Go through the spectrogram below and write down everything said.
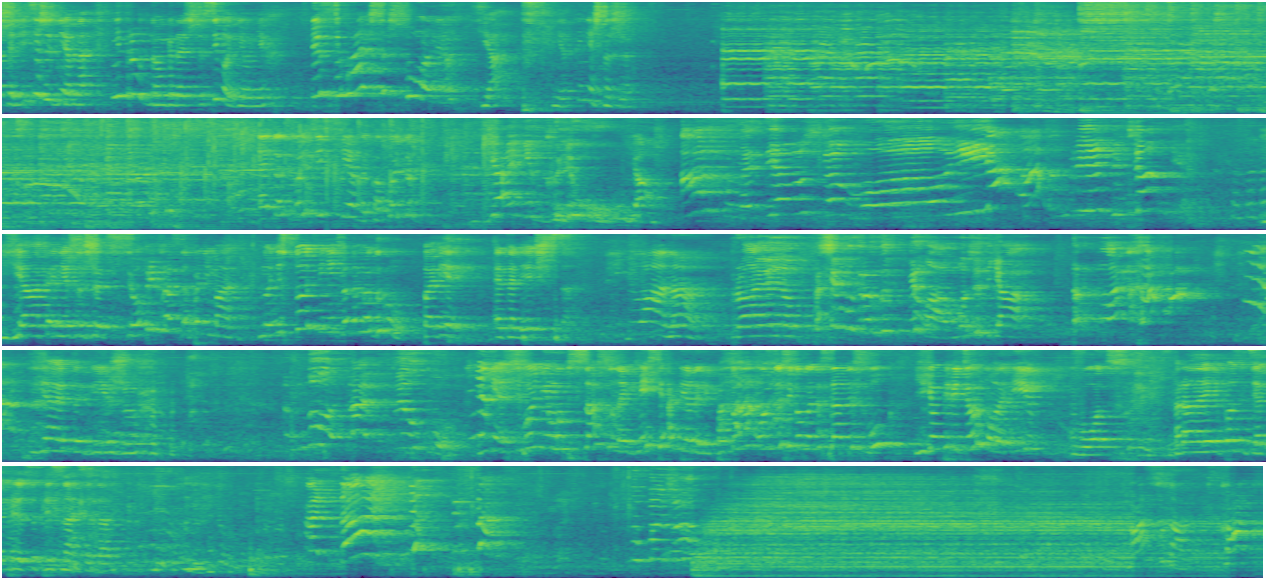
шалить ежедневно, нетрудно угадать, что сегодня у них. Издеваешься, что ли? Я? Нет, конечно же. Это сбой системы, какой-то... Я не глю, я Асуна, девушка, молния. Привет, девчонки. Я, конечно же, все прекрасно понимаю, но не стоит винить в этом игру. Поверь, это лечится. Пила она. Правильно, почему сразу пила? Может, я такой? Я это вижу. Ну, дай бутылку. Нет, сегодня мы с Сасуной вместе обедали, потом мы услышали какой-то странный звук, ее передернуло и вот. Рано или поздно тебе придется признать это. Отдай! Нет, ты сам. Ну, пожалуйста. Асуна, как?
